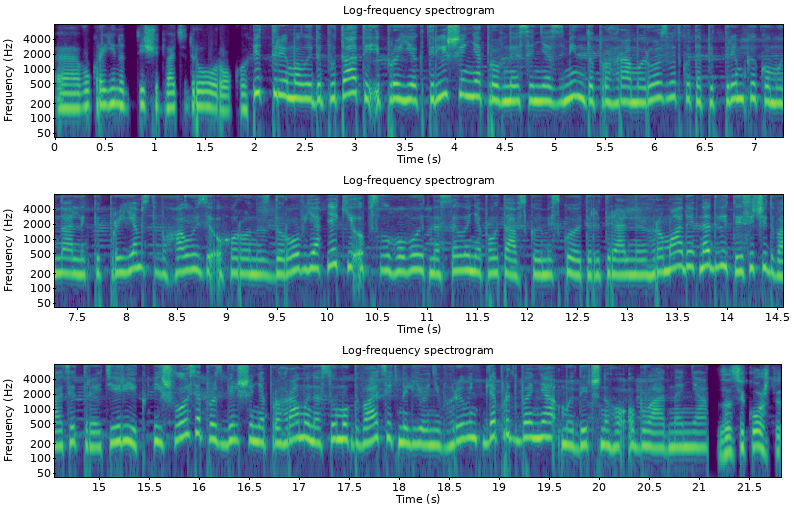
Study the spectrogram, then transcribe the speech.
е, в Україну 2022 року. Підтримали депутати і проєкт рішення про внесення змін до програми розвитку та підтримки комунальних підприємств в галузі охорони здоров'я, які обслуговують населення Полтавської міської територіальної громади на 2023 рік. Йшлося про збільшення програми на суму 20 мільйонів гривень для придбання медичного обладнання. За ці кошти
